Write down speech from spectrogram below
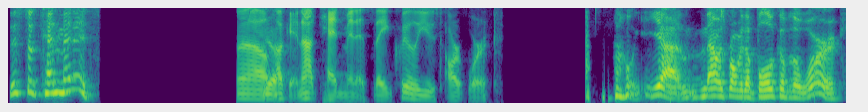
This took ten minutes. Well, Yeah. okay, not ten minutes. They clearly used artwork. Oh yeah, that was probably the bulk of the work.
